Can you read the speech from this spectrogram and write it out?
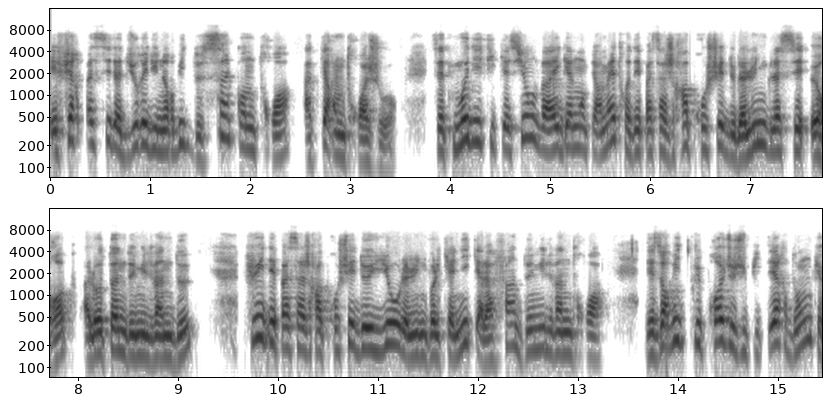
et faire passer la durée d'une orbite de 53 à 43 jours. Cette modification va également permettre des passages rapprochés de la lune glacée Europe à l'automne 2022, puis des passages rapprochés de Io, la lune volcanique, à la fin 2023 des orbites plus proches de Jupiter, donc,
